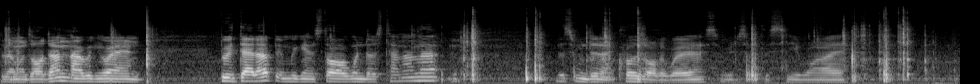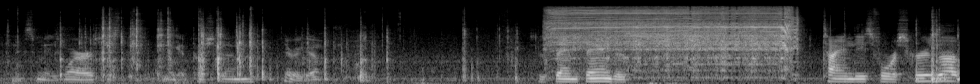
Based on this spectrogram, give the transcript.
So that one's all done. Now we can go ahead and boot that up and we can install Windows 10 on that. This one didn't close all the way, so we just have to see why. some of these wires just get pushed in. There we go. So same thing, just tying these four screws up.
